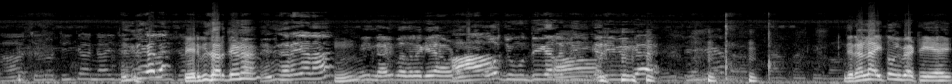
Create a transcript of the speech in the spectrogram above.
ਹਾਂ ਚਲੋ ਠੀਕ ਹੈ ਨਾਈ ਠੀਕ ਨਹੀਂ ਗੱਲ ਫੇਰ ਵੀ ਸਰ ਜਾਣਾ। ਇਹ ਵੀ ਸਰ ਬਦਲ ਗਿਆ ਹੁਣ। ਉਹ ਜੂਨ ਦੀ ਗੱਲ ਕੀ ਕਰੀ ਵੀ ਹੈ ਜਿਹੜਾ ਲਾਈ ਤੋਂ ਹੀ ਬੈਠੇ ਆ ਇਹ।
